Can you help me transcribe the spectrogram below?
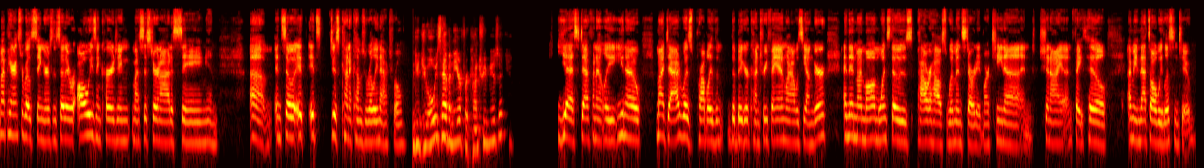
my parents were both singers, and so they were always encouraging my sister and I to sing, and um, and so it it's just kind of comes really natural. Did you always have an ear for country music? Yes, definitely. You know, my dad was probably the, the bigger country fan when I was younger. And then my mom, once those powerhouse women started, Martina and Shania and Faith Hill, I mean, that's all we listened to.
